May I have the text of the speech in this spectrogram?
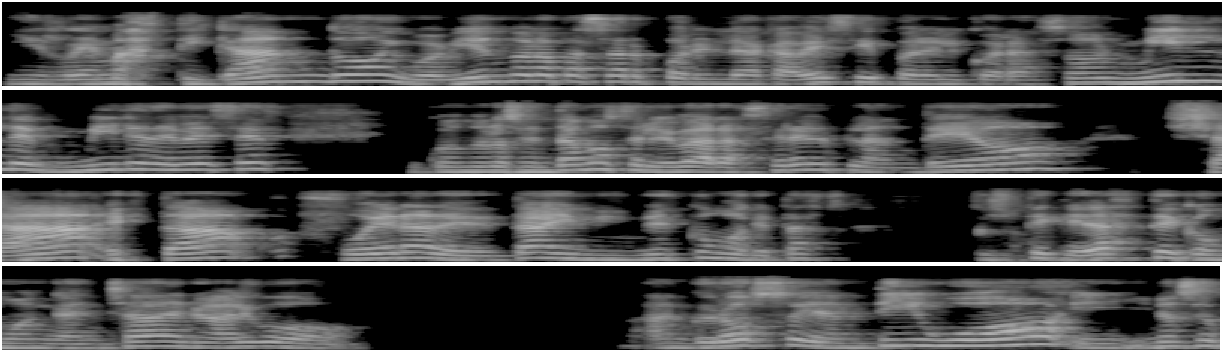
y remasticando y volviéndolo a pasar por la cabeza y por el corazón mil de, miles de veces. Y cuando nos sentamos en el bar a hacer el planteo, ya está fuera de timing. Es como que estás te quedaste como enganchada en algo grosso y antiguo y no se,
